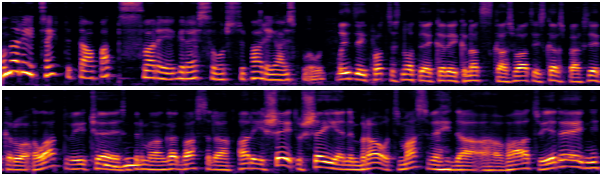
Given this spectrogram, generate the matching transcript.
Un arī citi tāpat svarīgi resursi arī aizplūda. Līdzīgi procesi notiek arī, kad Naciskās Vācijas karaspēks iekaro Latviju 41. Mm -hmm. gada vasarā. Arī šeit uz šejieni brauc masveidā vācu ierēģi,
